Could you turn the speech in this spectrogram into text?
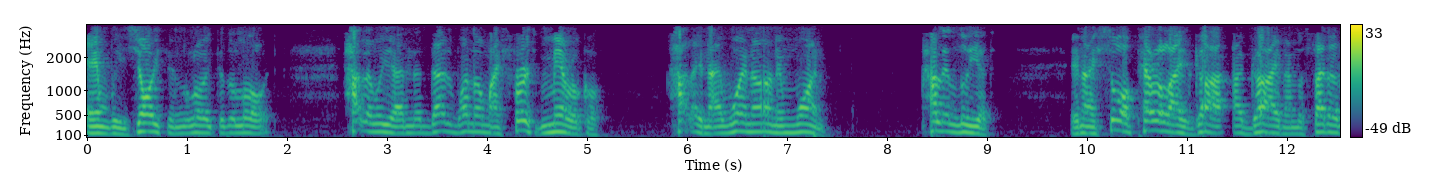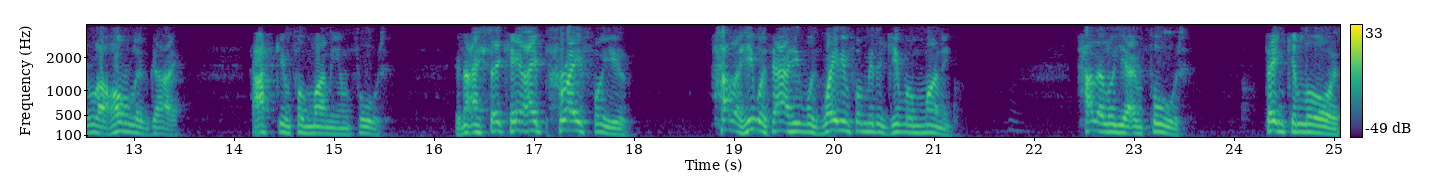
and rejoicing, Lord, to the Lord. Hallelujah. And that's one of my first miracles. Hallelujah. And I went on and won. Hallelujah. And I saw a paralyzed guy, a guy on the side of the road, a homeless guy, asking for money and food. And I said, can I pray for you? Hallelujah. He was out. He was waiting for me to give him money. Hallelujah. And food. Thank you, Lord.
